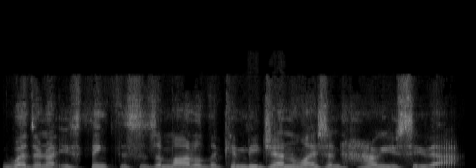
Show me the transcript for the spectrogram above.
whether or not you think this is a model that can be generalized and how you see that.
